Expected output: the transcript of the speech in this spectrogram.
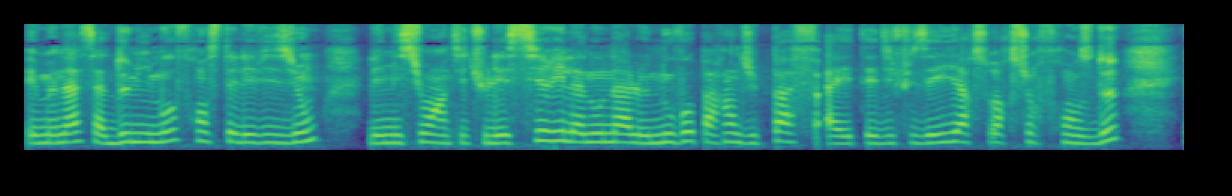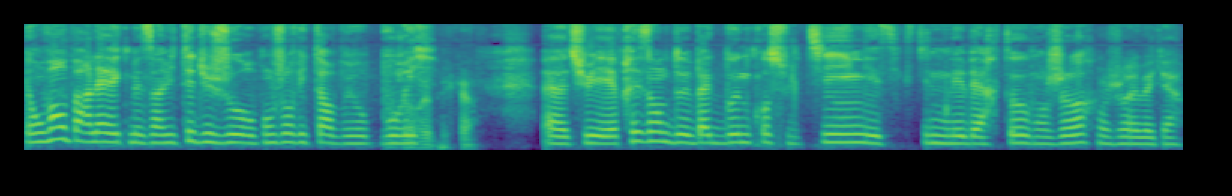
et menace à demi-mot France Télévisions. L'émission intitulée Cyril Hanouna, le nouveau parrain du PAF, a été diffusée hier soir sur France 2 et on va en parler avec mes invités du jour. Bonjour Victor Bourri. Bonjour euh, tu es présidente de Backbone Consulting et Sixtine Moulet-Berthaud. Bonjour. Bonjour Rebecca.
